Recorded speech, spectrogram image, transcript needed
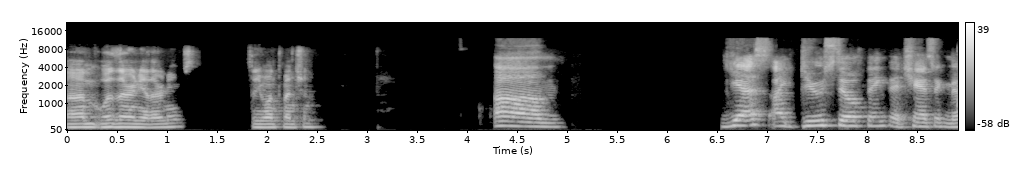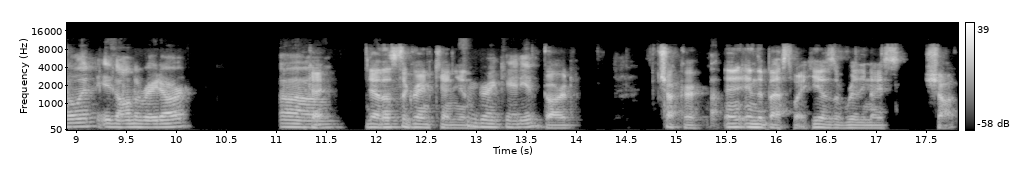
Um, was there any other names that you want to mention? Um yes, I do still think that Chance McMillian is on the radar. Um, okay. Yeah, that's the Grand Canyon. From Grand Canyon. Guard. Chucker. In, in the best way. He has a really nice shot.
